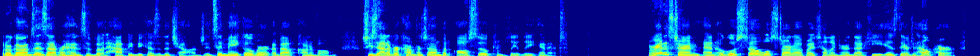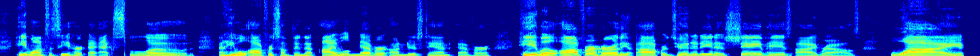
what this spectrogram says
But Organza is apprehensive but happy because of the challenge. It's a makeover about Carnival. She's out of her comfort zone, but also completely in it. Miranda's turn, and Augusto will start off by telling her that he is there to help her. He wants to see her explode, and he will offer something that I will never understand ever. He will offer her the opportunity to shave his eyebrows. Why?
